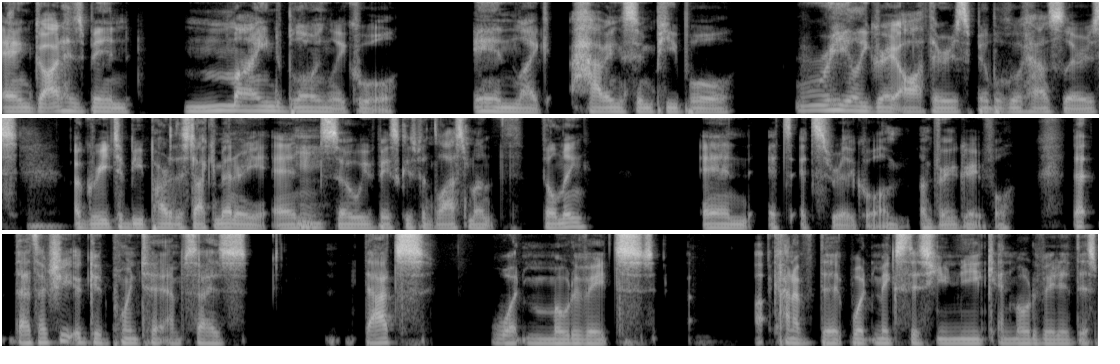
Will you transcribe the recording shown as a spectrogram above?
And God has been mind-blowingly cool in like having some people really great authors, biblical counselors agree to be part of this documentary. And Hmm. so we've basically spent the last month filming and it's it's really cool. I'm I'm very grateful. That that's actually a good point to emphasize. That's what motivates, uh, kind of the what makes this unique and motivated this.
